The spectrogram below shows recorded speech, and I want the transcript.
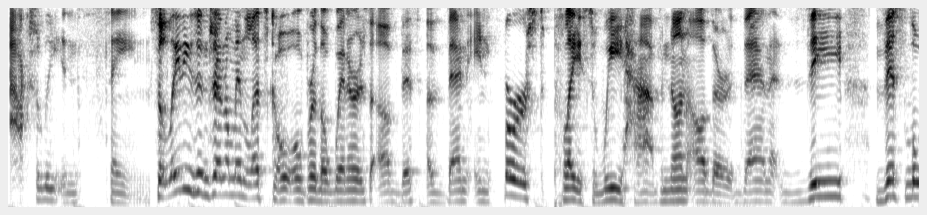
actually insane. So ladies and gentlemen let's go over the winners of this event. In first place we have none other than Z. This lord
